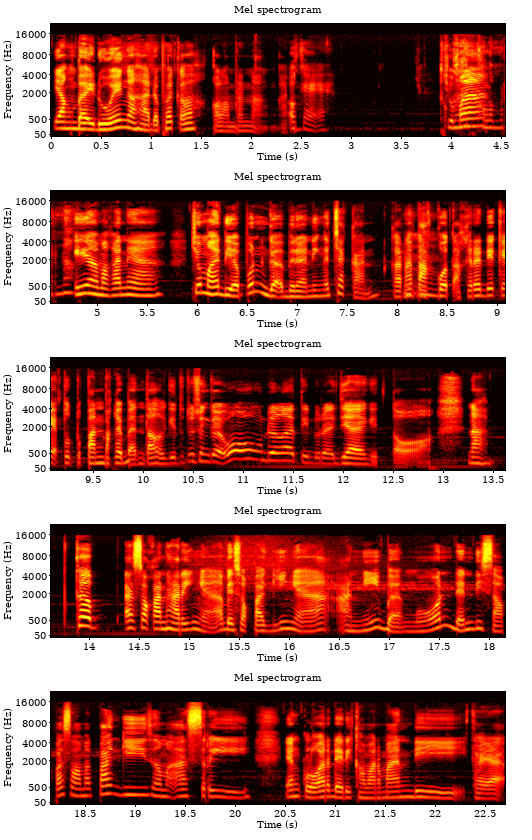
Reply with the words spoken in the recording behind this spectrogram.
Yang by the way nggak hadapnya ke kolam renang kan. Oke. Tuh Cuma- kan. Iya makanya, cuma dia pun nggak berani ngecek kan, karena Mm-mm. takut. Akhirnya dia kayak tutupan pakai bantal gitu, terus yang kayak, oh udahlah tidur aja gitu. Nah, keesokan harinya, besok paginya, Ani bangun dan disapa selamat pagi sama Asri yang keluar dari kamar mandi, kayak,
